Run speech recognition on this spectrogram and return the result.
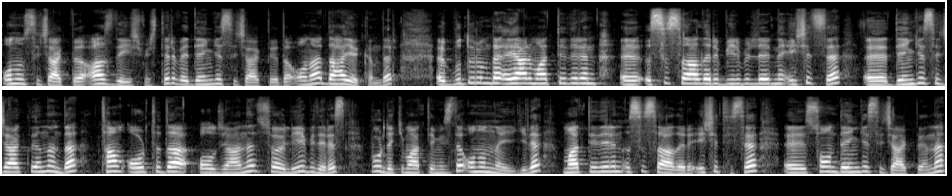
onun sıcaklığı az değişmiştir ve denge sıcaklığı da ona daha yakındır. E, bu durumda eğer maddelerin e, ısı sahaları birbirlerine eşitse e, denge sıcaklığının da tam ortada olacağını söyleyebiliriz. Buradaki maddemiz de onunla ilgili. Maddelerin ısı sahaları eşit ise e, son denge sıcaklığını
